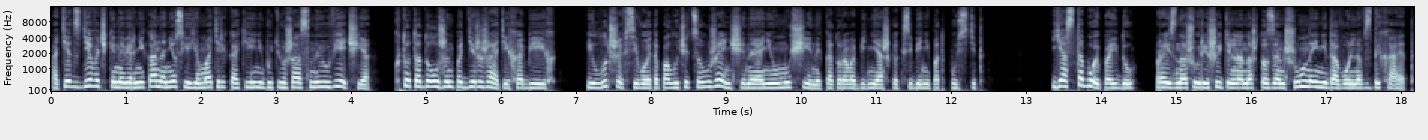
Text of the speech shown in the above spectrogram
Отец девочки наверняка нанес ее матери какие-нибудь ужасные увечья, кто-то должен поддержать их обеих. И лучше всего это получится у женщины, а не у мужчины, которого бедняжка к себе не подпустит. «Я с тобой пойду», – произношу решительно, на что Зен шумно и недовольно вздыхает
